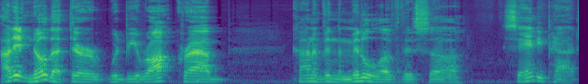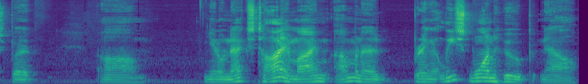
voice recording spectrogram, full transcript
I didn't know that there would be rock crab kind of in the middle of this uh, sandy patch, but um, you know, next time I'm I'm gonna bring at least one hoop now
